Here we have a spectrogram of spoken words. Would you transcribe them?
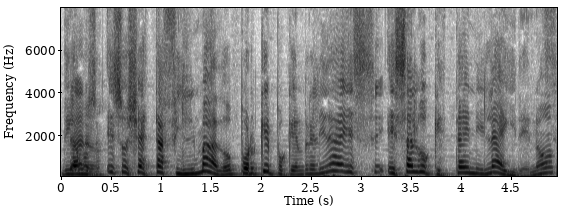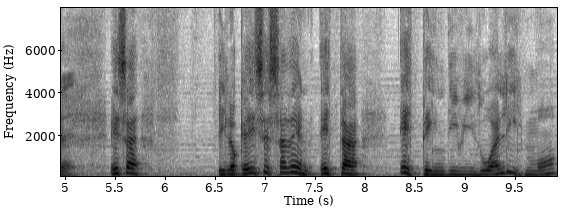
digamos, Claro. eso ya está filmado. ¿Por qué? Porque en realidad es, Sí. es algo que está en el aire, ¿no? Sí. Esa, y lo que dice Sadén, esta, este individualismo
